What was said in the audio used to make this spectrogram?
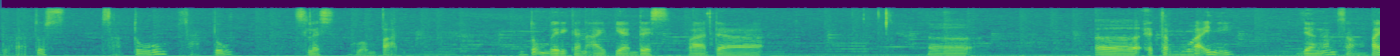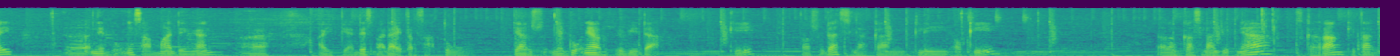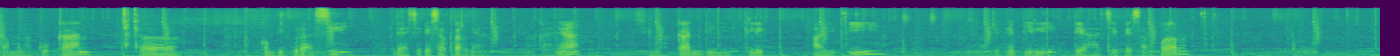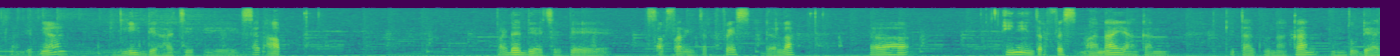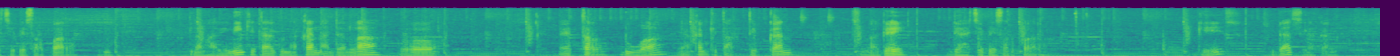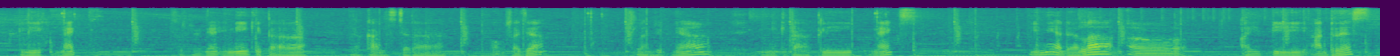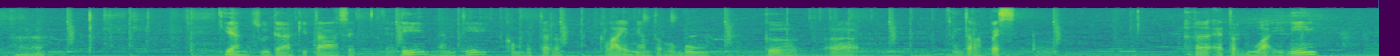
200 1 1 slash 24 untuk memberikan IP address pada uh, uh, Ether 2 ini jangan sampai uh, sama dengan uh, IP address pada Ether 1 ya harus networknya harus berbeda. Oke okay. kalau sudah silahkan klik OK. Langkah selanjutnya sekarang kita akan melakukan uh, konfigurasi DHCP servernya. Makanya silakan diklik IP selanjutnya pilih DHCP server selanjutnya pilih DHCP setup. Pada DHCP server interface adalah uh, ini interface mana yang akan kita gunakan untuk DHCP server. Dalam hal ini kita gunakan adalah uh, Ether 2 yang akan kita aktifkan sebagai DHCP server. Oke sudah silakan klik next selanjutnya ini kita akan secara umum saja. Selanjutnya ini kita klik next. Ini adalah uh, eh, IP address uh, yang sudah kita set. Jadi nanti komputer klien yang terhubung ke uh, interface uh, Ether 2 ini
